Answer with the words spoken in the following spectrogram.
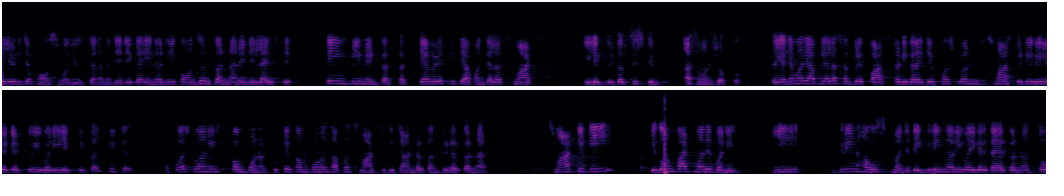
एलईडीच्या फॉर्म्समध्ये युज करणार. म्हणजे जे काही एनर्जी कॉन्झर्व करणारे जे लाईट्स आहे ते इम्प्लिमेंट करतात. त्यावेळेस तिथे आपण त्याला स्मार्ट इलेक्ट्रिकल सिस्टीम असं म्हणू शकतो. तर याच्यामध्ये आपल्याला सगळे पाच स्टडी करायचे. First one smart city related to your electrical features first one is component कुठले कंपोनंट आपण स्मार्ट सिटीच्या अंडर कन्सिडर करणार? स्मार्ट सिटी हे दोन पार्टमध्ये पण येईल. की ग्रीन हाऊस म्हणजे ते ग्रीनरी वगैरे तयार करणं तो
